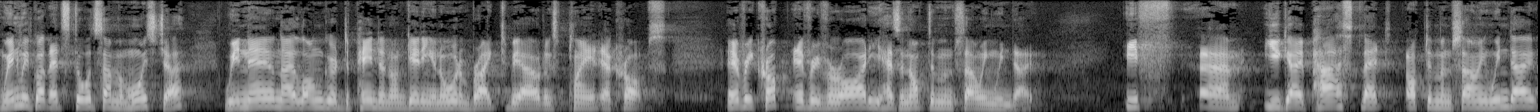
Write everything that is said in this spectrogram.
When we've got that stored summer moisture, we're now no longer dependent on getting an autumn break to be able to plant our crops. Every crop, every variety has an optimum sowing window. If um, you go past that optimum sowing window,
